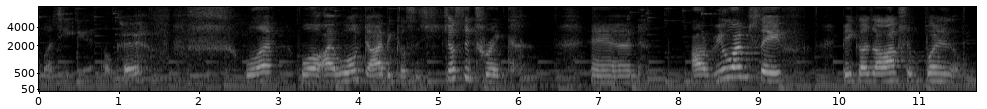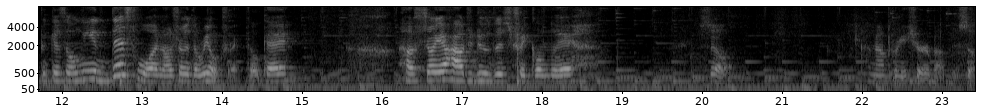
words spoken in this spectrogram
Let's eat it, okay? I, well, I won't die because it's just a trick. And I'll reveal I'm safe because I'll actually, but because only in this one I'll show you the real trick, okay? I'll show you how to do this trick only. So, I'm not pretty sure about this, so.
